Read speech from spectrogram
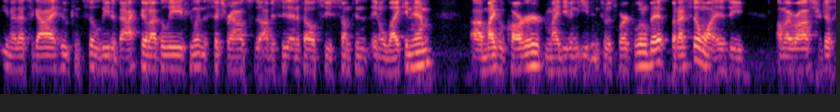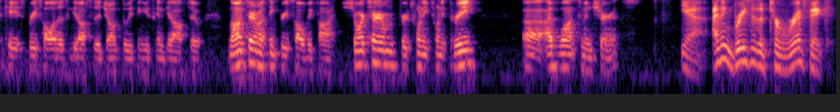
you know, that's a guy who can still lead a backfield, I believe. He went in the sixth round, so obviously the NFL sees something they don't like in him. Uh, Michael Carter might even eat into his work a little bit, but I still want Izzy on my roster just in case Breece Hall doesn't get off to the jump that we think he's going to get off to. Long term, I think Breece Hall will be fine. Short term for 2023, uh, I want some insurance. Yeah, I think Brees is a terrific,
